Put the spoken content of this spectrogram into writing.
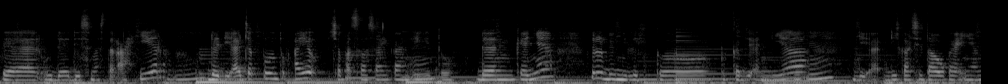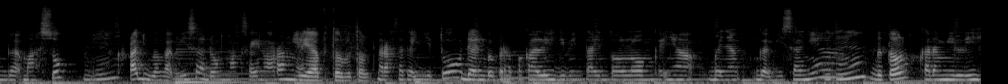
dan udah di semester akhir Hmm. udah diajak tuh untuk ayo cepat selesaikan Hmm. gitu dan kayaknya dia lebih milih ke pekerjaan dia Hmm. di, dikasih tahu kayaknya nggak masuk Hmm. kakak juga nggak bisa dong maksain orang ya Iya betul betul. ngerasa kayak gitu dan beberapa kali dimintain tolong kayaknya banyak nggak bisanya Hmm, betul. karena milih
